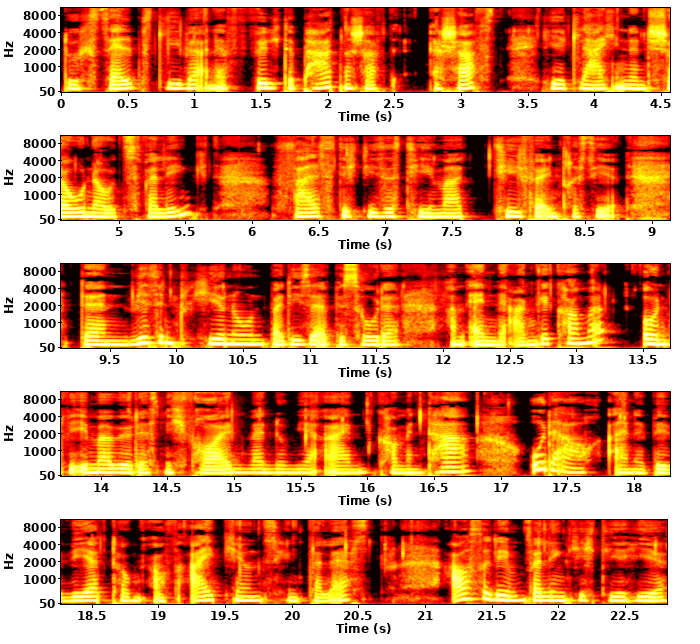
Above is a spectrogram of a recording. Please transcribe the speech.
durch Selbstliebe eine erfüllte Partnerschaft erschaffst, hier gleich in den Show Notes verlinkt, falls dich dieses Thema tiefer interessiert. Denn wir sind hier nun bei dieser Episode am Ende angekommen und wie immer würde es mich freuen, wenn du mir einen Kommentar oder auch eine Bewertung auf iTunes hinterlässt. Außerdem verlinke ich dir hier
